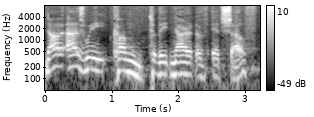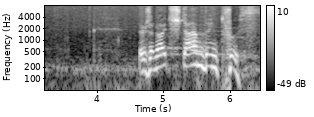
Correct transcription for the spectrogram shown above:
Now, as we come to the narrative itself, there's an outstanding truth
